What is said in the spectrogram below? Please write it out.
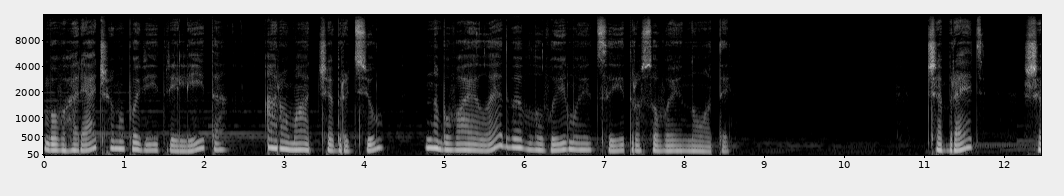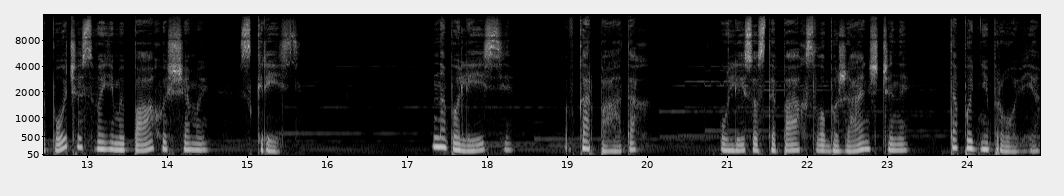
бо в гарячому повітрі літа аромат чебрецю набуває ледве вловимої цитрусової ноти. Чебрець шепоче своїми пахощами скрізь. На Поліссі, в Карпатах, у лісостепах Слобожанщини та Подніпров'я.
